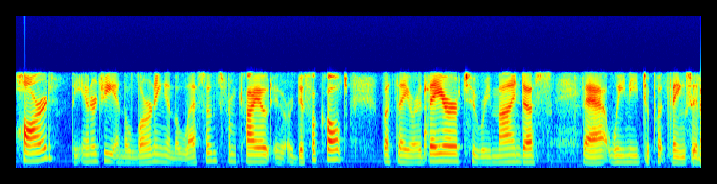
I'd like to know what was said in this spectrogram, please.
hard. The energy and the learning and the lessons from coyote are difficult, but they are there to remind us that we need to put things in,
